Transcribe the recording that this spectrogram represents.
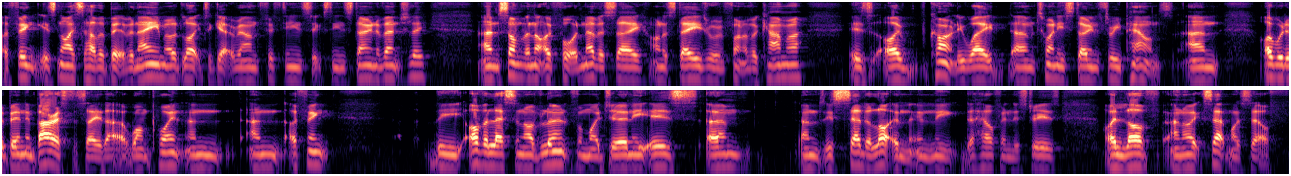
I think it's nice to have a bit of an aim. I'd like to get around 15, 16 stone eventually. And something that I thought I'd never say on a stage or in front of a camera is I currently weigh um, 20 stone, three pounds. And I would have been embarrassed to say that at one point. And, and I think the other lesson I've learned from my journey is, um, and is said a lot in, in the, the health industry, is I love and I accept myself.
